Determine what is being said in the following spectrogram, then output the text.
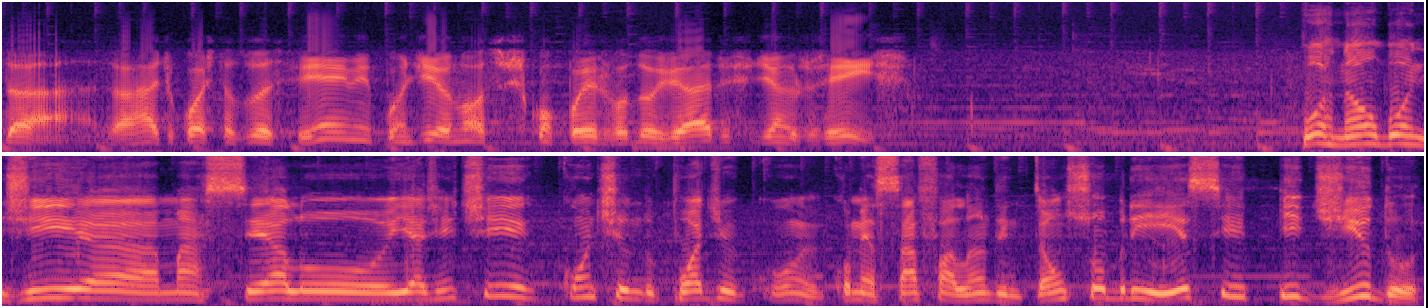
da, da Rádio Costa Azul FM. Bom dia aos nossos companheiros rodoviários de Angra Reis. Por não, bom dia, Marcelo. E a gente continua, pode começar falando então sobre esse pedido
